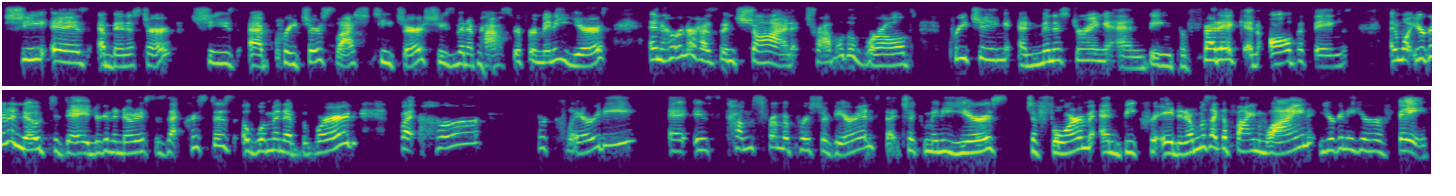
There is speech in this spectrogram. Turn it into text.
she is a minister. She's a preacher slash teacher. She's been a mm-hmm. pastor for many years. And her and her husband, Sean, travel the world preaching and ministering and being prophetic and all the things. And what you're going to know today, and you're going to notice, is that Christa's a woman of the word, but her her clarity eh, is comes from a perseverance that took many years to form and be created almost like a fine wine you're going to hear her faith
